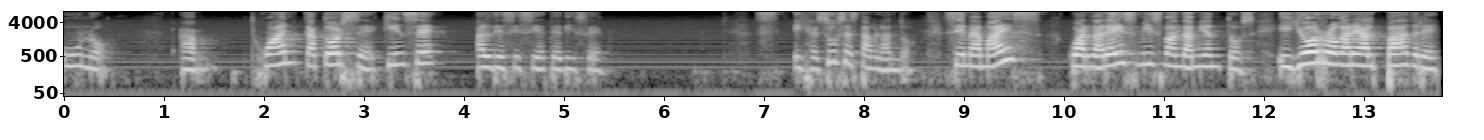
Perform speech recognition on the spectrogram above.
uno. Juan 14, 15 al 17 dice, y Jesús está hablando, si me amáis, guardaréis mis mandamientos, y yo rogaré al Padre,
